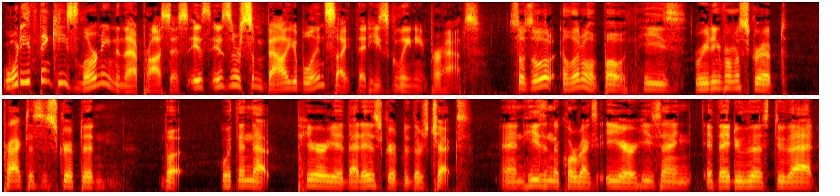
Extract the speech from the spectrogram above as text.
What do you think he's learning in that process? Is is there some valuable insight that he's gleaning, perhaps? So it's a little a little of both. He's reading from a script. Practice is scripted, but within that period that is scripted, there's checks. And he's in the quarterback's ear. He's saying, if they do this, do that,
